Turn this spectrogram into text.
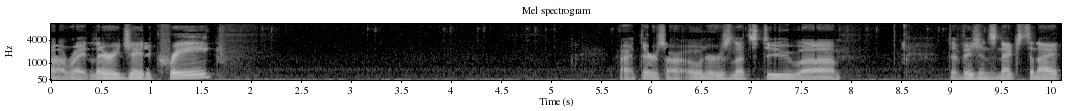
All right, Larry J to Craig. All right, there's our owners. Let's do uh, divisions next tonight.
